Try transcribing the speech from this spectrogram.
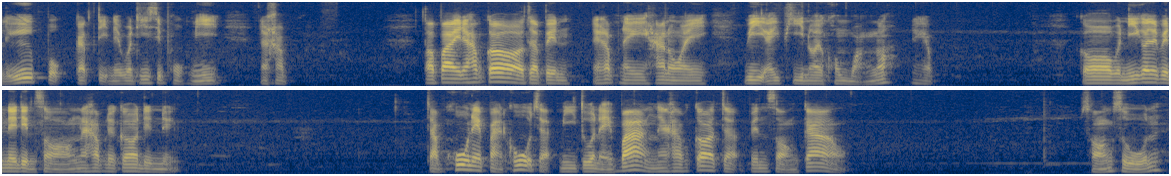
หรือปกติในวันที่ 16 นี้นะครับ ต่อไปนะครับก็จะเป็นนะครับในฮานอย VIP นอยความหวังเนาะนะครับก็วันนี้ก็จะเป็นในเด่น 2 นะครับ แล้วก็เด่น 1 จับคู่ใน 8 คู่จะมีตัวไหนบ้างนะครับ ก็จะเป็น 29 20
